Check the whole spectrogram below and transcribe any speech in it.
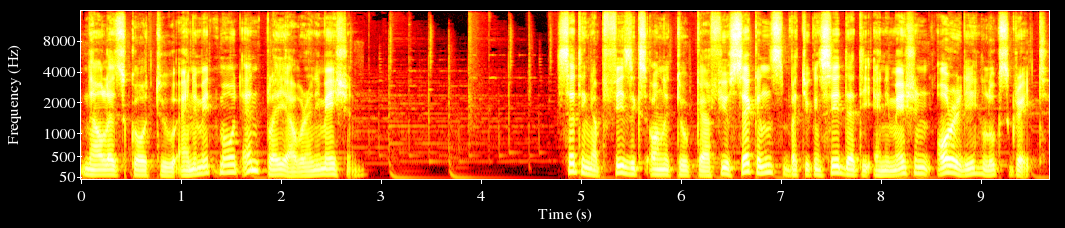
Now let's go to Animate mode and play our animation. Setting up physics only took a few seconds, but you can see that the animation already looks great.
